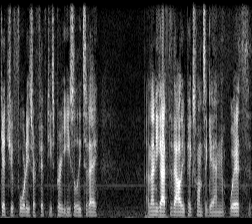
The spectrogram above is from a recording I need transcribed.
get you 40s or 50s pretty easily today. And then you got the value picks once again with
